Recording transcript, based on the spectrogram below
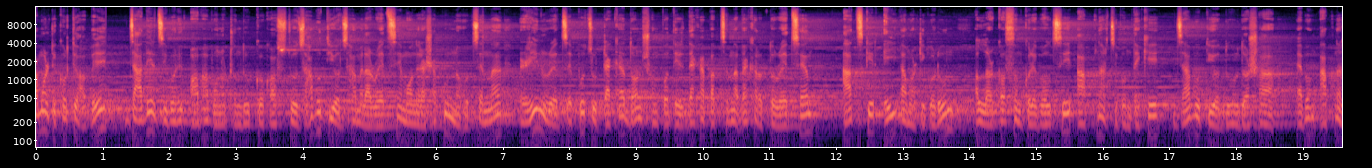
আমলটি করতে হবে। যাদের জীবনে অভাব, অনটন, দুঃখ, কষ্ট যাবতীয় ঝামেলা রয়েছে, মনের আশা পূর্ণ হচ্ছেন না, ঋণ রয়েছে, প্রচুর টাকা, ধন সম্পত্তির দেখা পাচ্ছেন না, বেকারত্ব রয়েছে। আজকের এই আমলটি করুন আল্লাহর কসম করে বলছি, আপনার জীবন থেকে যাবতীয় দুর্দশা এবং আপনার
